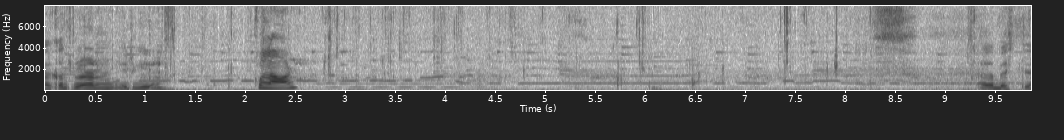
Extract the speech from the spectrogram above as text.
Gak ketularan Irgi. Kunaon? Ada besti.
